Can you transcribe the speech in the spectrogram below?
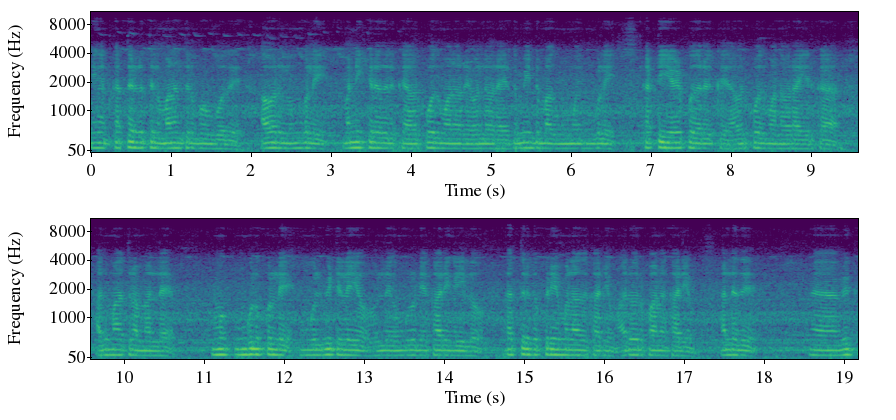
நீங்கள் கத்தரிடத்தில் மனம் திரும்பும்போது அவர்கள் உங்களை மன்னிக்கிறதற்கு அவர் போதுமானவரை வல்லவராய் மீண்டுமாக உங்களை கட்டி எழுப்புவதற்கு அவர் போதுமானவராக இருக்கார் அது மாத்திரமல்ல உங்களுக்குள்ளே உங்கள் வீட்டிலேயோ இல்லை உங்களுடைய காரியங்களிலோ கர்த்தருக்கு பிரியமில்லாத காரியம் அருவருப்பான காரியம் அல்லது விக்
